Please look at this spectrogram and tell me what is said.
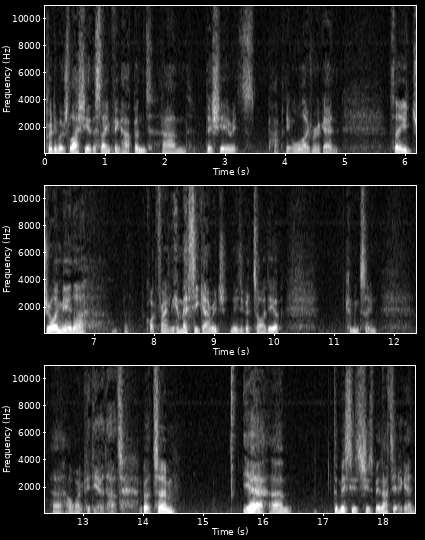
pretty much last year the same thing happened, and this year it's happening all over again. So you join me in a quite frankly a messy garage. Needs a good tidy up. Coming soon. Uh, I won't video that. But um, yeah um, the missus she's been at it again.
